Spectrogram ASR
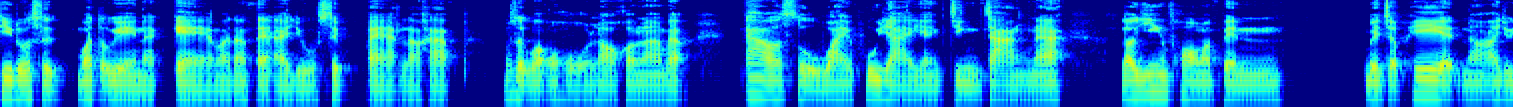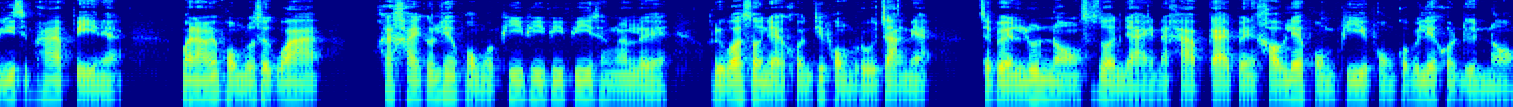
ที่รู้สึกว่าตัวเองนะแก่มาตั้งแต่อายุ 18 แล้วครับ รู้สึกว่าโอ้โห เรากำลังแบบก้าวสู่วัยผู้ใหญ่อย่างจริงจังนะแล้วยิ่งพอมาเป็นเบญจเพศเนาะอายุ 25 ปีเนี่ย มันทำให้ผมรู้สึกว่าใครๆก็เรียกผมว่าพี่พี่พี่พี่ทั้งนั้นเลย หรือว่าส่วนใหญ่คนที่ผมรู้จักเนี่ยจะเป็นรุ่นน้องซะส่วนใหญ่นะครับ กลายเป็นเขาเรียกผมพี่ ผมก็ไปเรียกคนอื่นน้อง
